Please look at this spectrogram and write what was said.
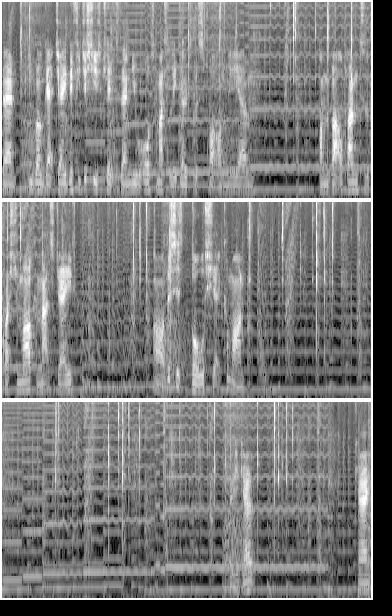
then you won't get Jade, and if you just use kicks, then you will automatically go to the spot on the um, on the battle plan to the question mark, and that's Jade. Oh, this is bullshit. Come on. There you go. Okay.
